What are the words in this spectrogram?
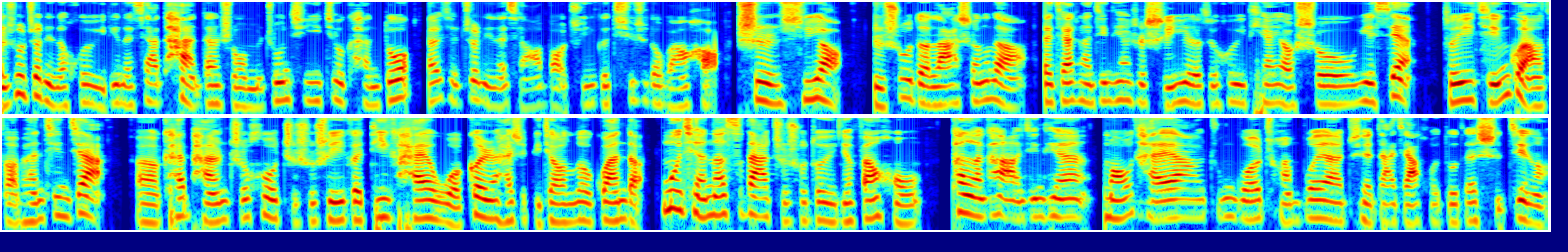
指数这里呢会有一定的下探，但是我们中期依旧看多，而且这里呢想要保持一个趋势的完好，是需要指数的拉升的。再加上今天是十一月的最后一天，要收月线，所以尽管啊早盘竞价，呃开盘之后指数是一个低开，我个人还是比较乐观的。目前呢四大指数都已经翻红。看了看啊，今天茅台呀、中国传播呀这些大家伙都在使劲啊。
